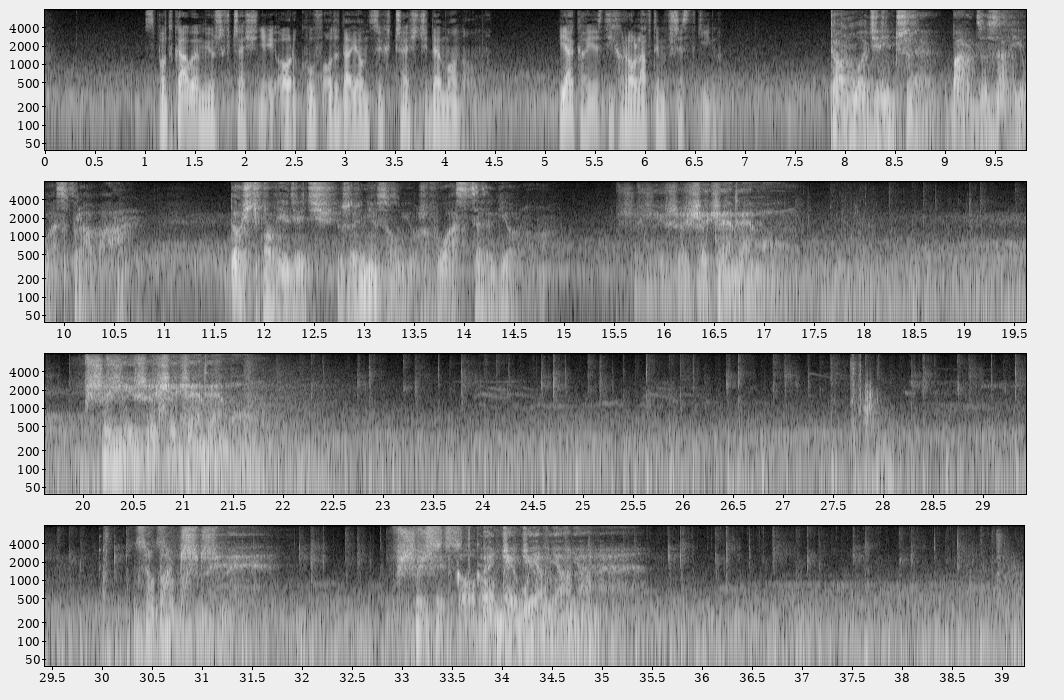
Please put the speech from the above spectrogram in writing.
Spotkałem już wcześniej orków oddających cześć demonom. Jaka jest ich rola w tym wszystkim? To młodzieńcze, bardzo zawiła sprawa. Dość powiedzieć, że nie są już w łasce Legionu. Przyjrzę się temu. Przyjrzę się temu. Zobaczmy. Wszystko będzie ujawnione.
